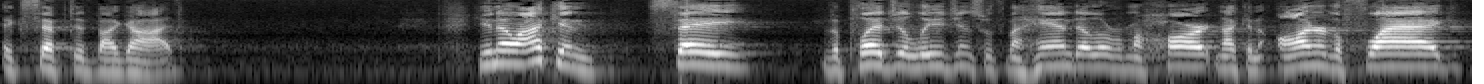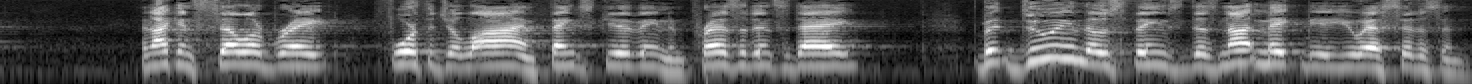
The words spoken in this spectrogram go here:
accepted by God. You know, I can say the Pledge of Allegiance with my hand all over my heart, and I can honor the flag, and I can celebrate Fourth of July and Thanksgiving and President's Day. But doing those things does not make me a U.S. citizen.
